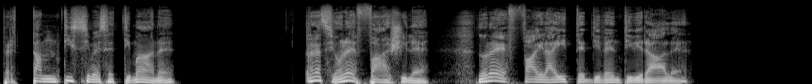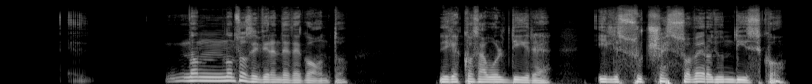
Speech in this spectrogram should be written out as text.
per tantissime settimane. Ragazzi, non è facile, non è fai la hit e diventi virale non, non so se vi rendete conto di che cosa vuol dire il successo vero di un disco.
